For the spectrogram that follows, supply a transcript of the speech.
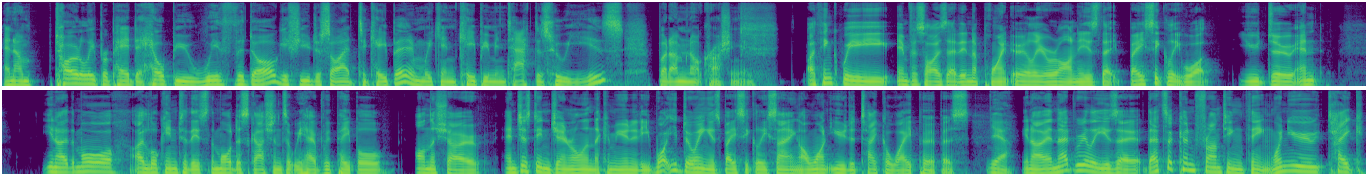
and I'm totally prepared to help you with the dog if you decide to keep it, and we can keep him intact as who he is. But I'm not crushing him. I think we emphasized that in a point earlier on is that basically what you do, and you know, the more I look into this, the more discussions that we have with people on the show and just in general in the community, what you're doing is basically saying, I want you to take away purpose. Yeah. You know, and that really is a that's a confronting thing. When you take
